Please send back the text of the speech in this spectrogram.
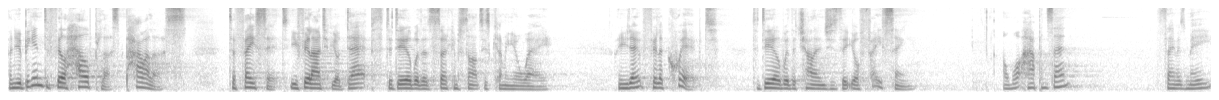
and you begin to feel helpless, powerless to face it. You feel out of your depth to deal with the circumstances coming your way. And you don't feel equipped to deal with the challenges that you're facing. And what happens then? Same as me,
